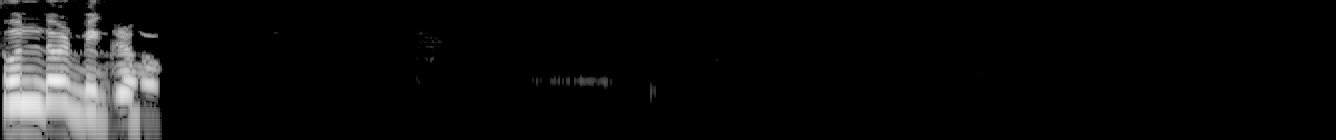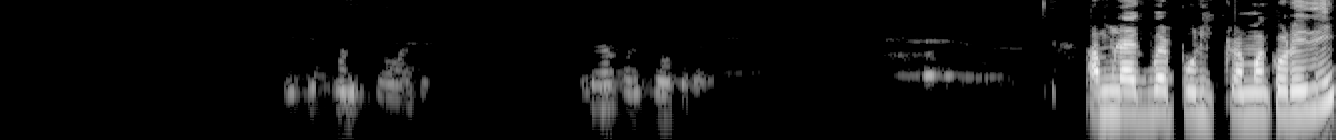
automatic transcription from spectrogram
সুন্দর বিগ্রহ। আমরা একবার পরিক্রমা করে দিই।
